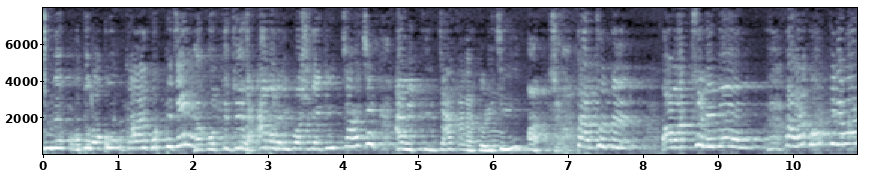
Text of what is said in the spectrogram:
চুলে কত রকম কালার করতেছে? হ্যাঁ করতেছে। আমার এই বছরে একটু ইচ্ছা আছে? আমি তিন চার কালার করেছি। আচ্ছা। তার জন্য আমার ছেলে বউ আমার ঘর থেকে বার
